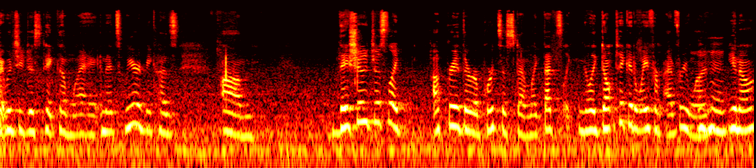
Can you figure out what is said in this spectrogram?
why would you just take them away? And it's weird because um they should just like upgrade their report system. Like that's like like don't take it away from everyone, Mhm. you know?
